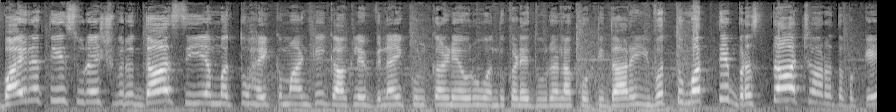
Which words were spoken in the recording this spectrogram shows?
ಭೈರತಿ ಸುರೇಶ್ ವಿರುದ್ಧ ಸಿಎಂ ಮತ್ತು ಹೈಕಮಾಂಡ್ಗೆ ಈಗಾಗಲೇ ವಿನಯ್ ಕುಲಕರ್ಣಿ ಅವರು ಒಂದು ಕಡೆ ದೂರನ್ನ ಕೊಟ್ಟಿದ್ದಾರೆ. ಇವತ್ತು ಮತ್ತೆ ಭ್ರಷ್ಟಾಚಾರದ ಬಗ್ಗೆ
